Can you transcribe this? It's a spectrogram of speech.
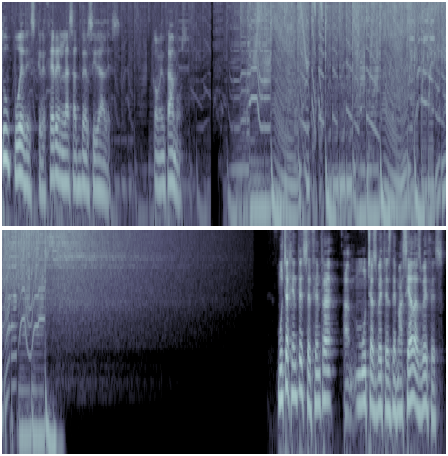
Tú puedes crecer en las adversidades. Comenzamos. Mucha gente se centra ah, muchas veces, demasiadas veces,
